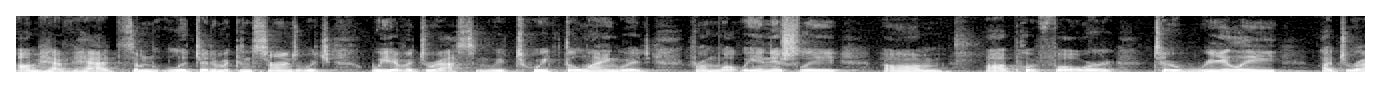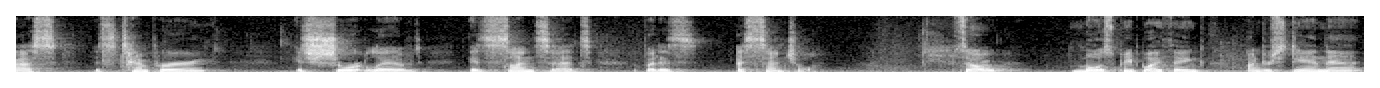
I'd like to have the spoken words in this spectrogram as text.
um, have had some legitimate concerns, which we have addressed, and we've tweaked the language from what we initially um, uh, put forward to really address it's temporary, it's short lived, it's sunsets, but it's essential. So most people, I think, understand that,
